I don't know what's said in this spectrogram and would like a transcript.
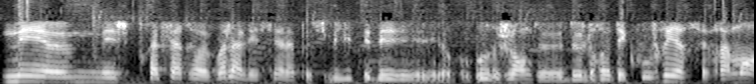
mais euh, mais je préfère euh, voilà laisser à la possibilité des, aux gens de, le redécouvrir. C'est vraiment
